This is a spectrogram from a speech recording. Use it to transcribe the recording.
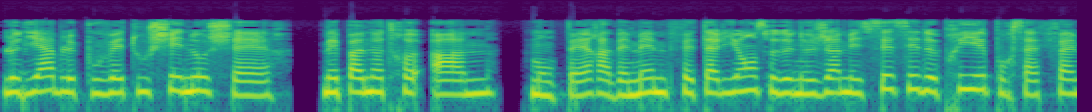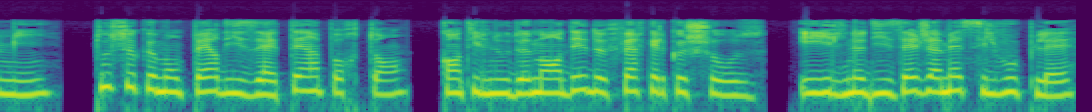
le diable pouvait toucher nos chairs, mais pas notre âme, mon père avait même fait alliance de ne jamais cesser de prier pour sa famille, tout ce que mon père disait était important, quand il nous demandait de faire quelque chose, et il ne disait jamais s'il vous plaît,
